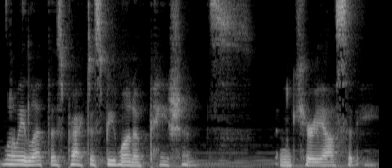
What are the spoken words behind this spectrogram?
When we let this practice be one of patience and curiosity.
